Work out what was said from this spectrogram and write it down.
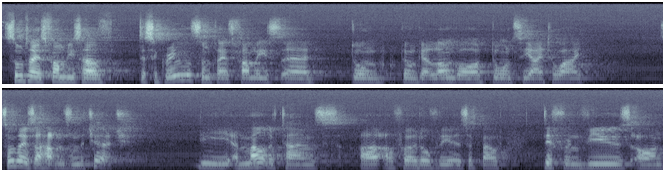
Sometimes families have disagreements, sometimes families uh, don't, don't get along or don't see eye to eye. Sometimes that happens in the church. The amount of times I've heard over the years about different views on,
